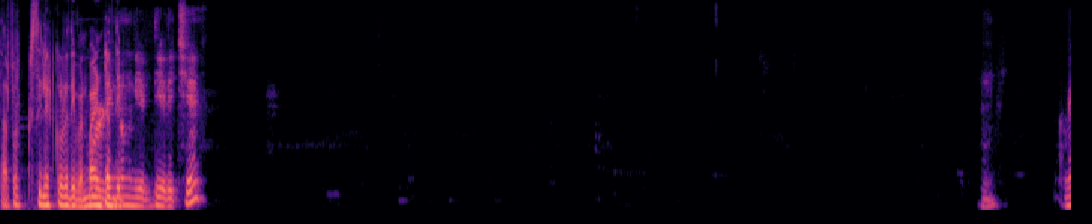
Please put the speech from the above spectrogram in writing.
তারপর সিলেক্ট করে দিবেন বা এন্টার দিবেন। দিয়ে দিয়ে দিচ্ছি। আমি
